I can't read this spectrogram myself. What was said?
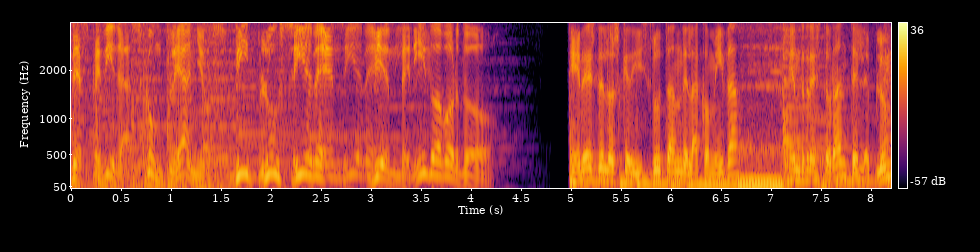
despedidas, cumpleaños. Deep Blue Sea Events. Bienvenido a bordo. ¿Eres de los que disfrutan de la comida? En Restaurante Le Plum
